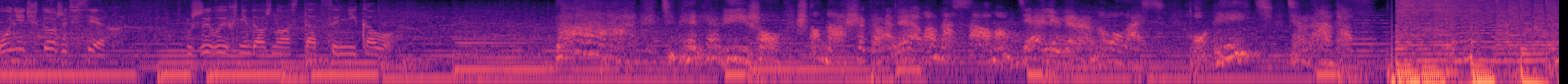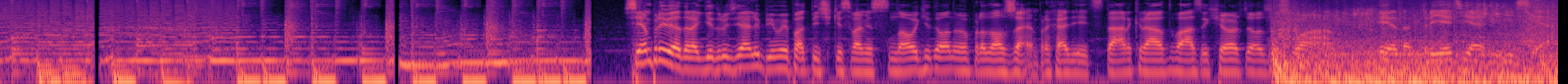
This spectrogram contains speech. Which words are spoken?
Уничтожить всех. В живых не должно остаться никого. Да, теперь я вижу, что наша королева на самом деле вернулась. Убить тиранов. Всем привет, дорогие друзья, любимые подписчики, с вами снова Гидон, и мы продолжаем проходить StarCraft 2 The Heart of the Swan. И это третья миссия.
